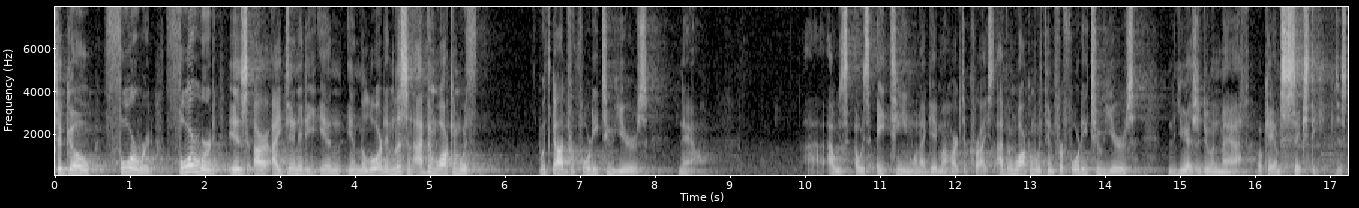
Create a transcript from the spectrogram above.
to go forward. Forward is our identity in, in the Lord. And listen, I've been walking with, with God for 42 years now. I was, I was 18 when I gave my heart to Christ. I've been walking with Him for 42 years. You guys are doing math. Okay, I'm 60. Just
